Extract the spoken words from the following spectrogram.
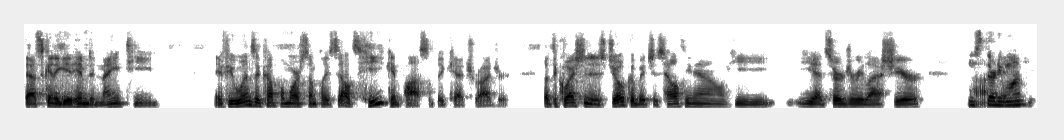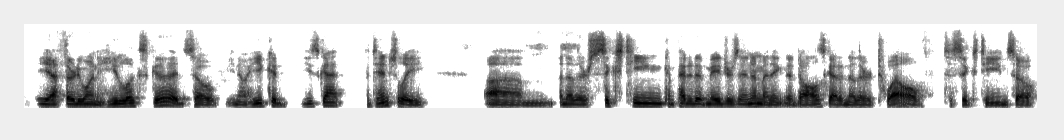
That's going to get him to 19. If he wins a couple more someplace else, he can possibly catch Roger. But the question is, Djokovic is healthy now. He he had surgery last year. He's 31. Uh, yeah, 31. He looks good. So you know he could. He's got potentially um, another 16 competitive majors in him. I think Nadal's got another 12 to 16. So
